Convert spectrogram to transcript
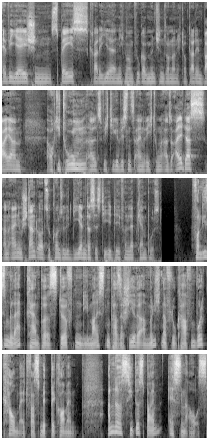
Aviation, Space, gerade hier nicht nur am Flughafen München, sondern ich glaube gerade in Bayern, auch die TUM als wichtige Wissenseinrichtungen. Also all das an einem Standort zu konsolidieren, das ist die Idee von Lab Campus. Von diesem Lab Campus dürften die meisten Passagiere am Münchner Flughafen wohl kaum etwas mitbekommen. Anders sieht es beim Essen aus.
